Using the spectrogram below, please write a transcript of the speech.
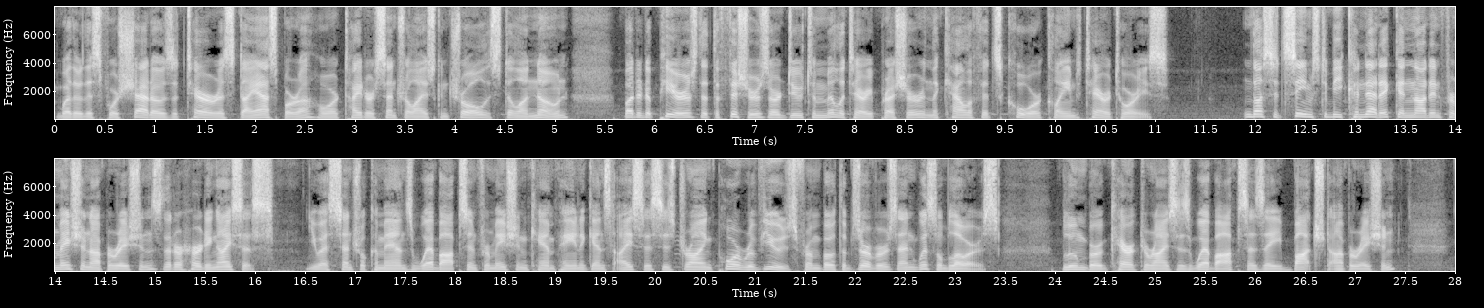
Whether this foreshadows a terrorist diaspora or tighter centralized control is still unknown, but it appears that the fissures are due to military pressure in the Caliphate's core claimed territories. Thus, it seems to be kinetic and not information operations that are hurting ISIS. U.S. Central Command's WebOps information campaign against ISIS is drawing poor reviews from both observers and whistleblowers. Bloomberg characterizes WebOps as a botched operation.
